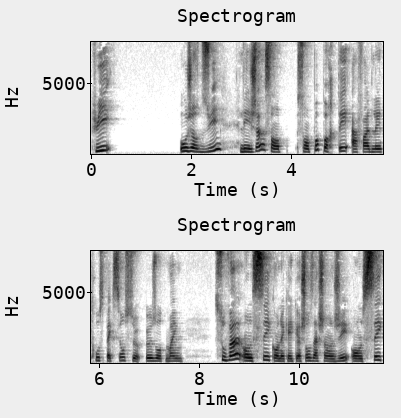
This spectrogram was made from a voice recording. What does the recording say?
Puis, aujourd'hui, les gens sont, sont pas portés à faire de l'introspection sur eux autres mêmes. Souvent, on le sait qu'on a quelque chose à changer, on le sait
